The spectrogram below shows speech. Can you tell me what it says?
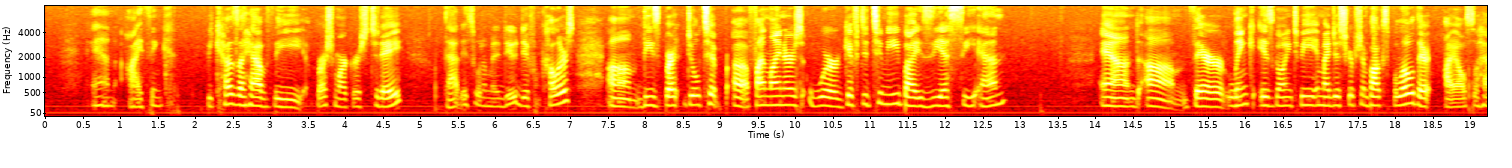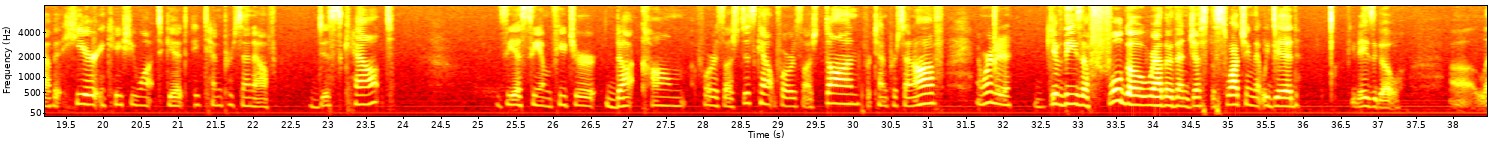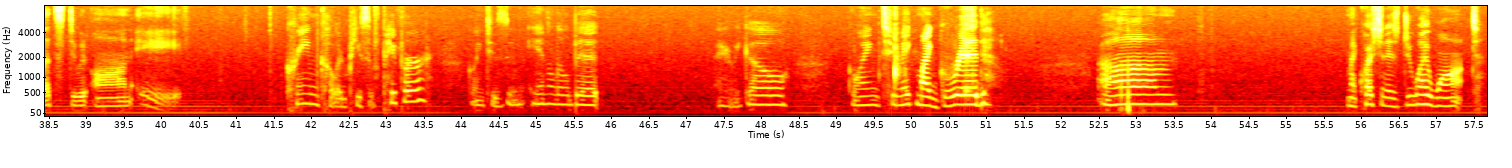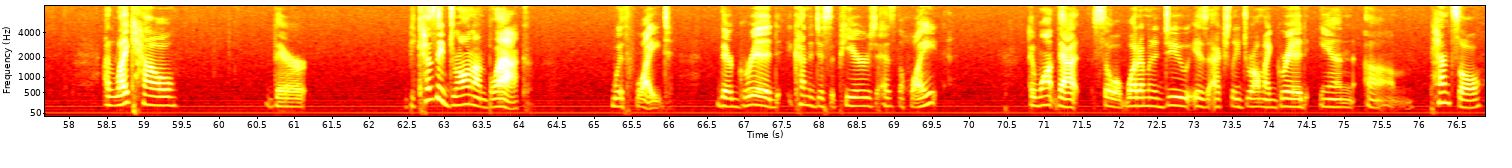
And I think because I have the brush markers today, that is what I'm going to do, different colors. Um, these dual tip uh, fine liners were gifted to me by ZSCN and um, their link is going to be in my description box below there I also have it here in case you want to get a 10% off discount zscmfuture.com forward slash discount forward slash Dawn for 10% off and we're going to give these a full go rather than just the swatching that we did a few days ago uh, let's do it on a cream colored piece of paper Going to zoom in a little bit. There we go. Going to make my grid. Um, my question is, do I want... I like how they're... Because they've drawn on black with white, their grid kind of disappears as the white. I want that. So what I'm going to do is actually draw my grid in um, pencil.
